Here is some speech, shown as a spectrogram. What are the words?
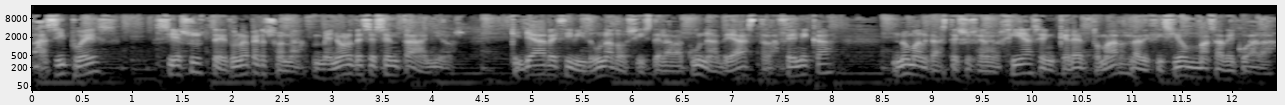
Así pues, si es usted una persona menor de 60 años que ya ha recibido una dosis de la vacuna de AstraZeneca, no malgaste sus energías en querer tomar la decisión más adecuada.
